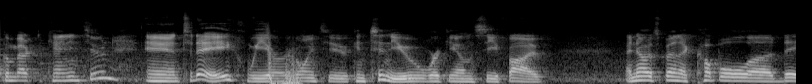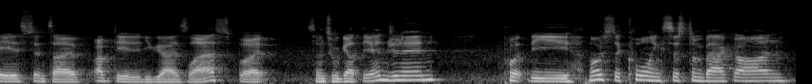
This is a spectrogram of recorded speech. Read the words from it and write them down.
Welcome back to Canyon Tuned, and today we are going to continue working on the C5. I know it's been a couple uh, days since I've updated you guys last, but since we got the engine in, put the most of the cooling system back on,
